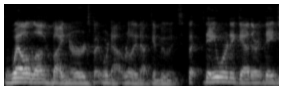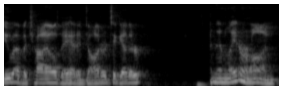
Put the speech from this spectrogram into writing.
well loved by nerds, but were not really that good movies. But they were together. They do have a child. They had a daughter together. And then later on,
